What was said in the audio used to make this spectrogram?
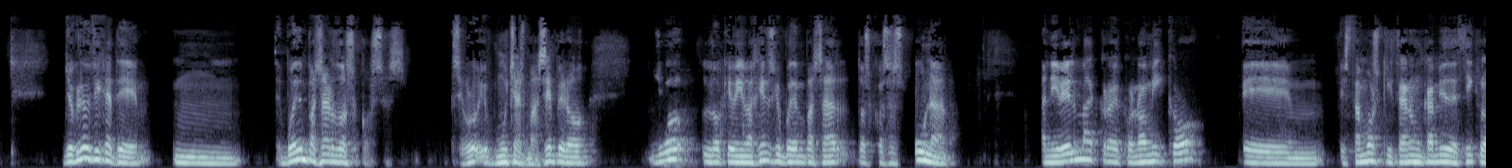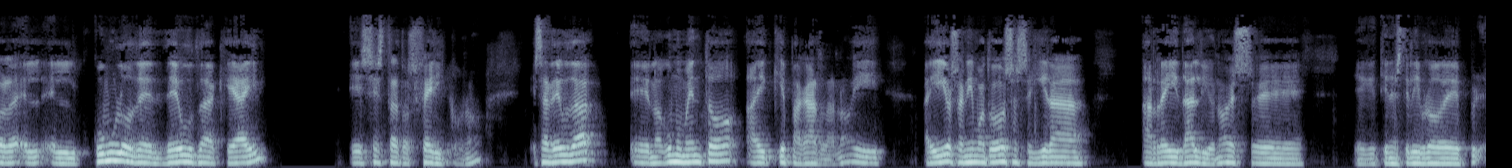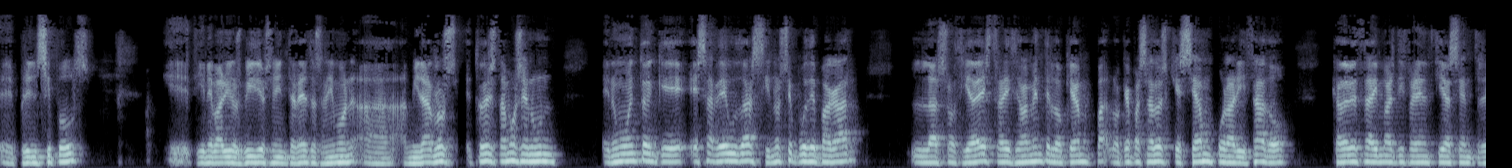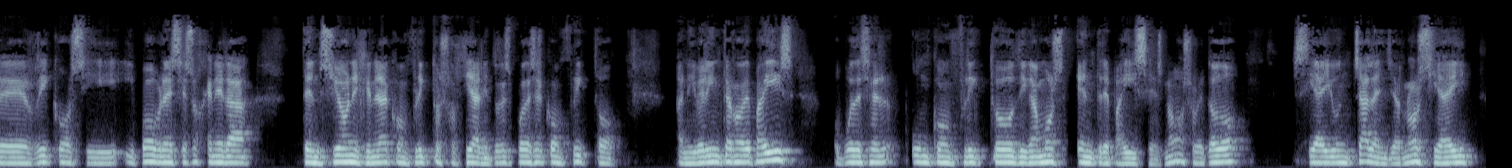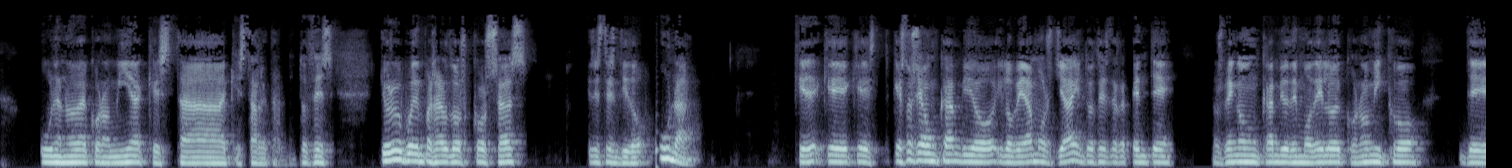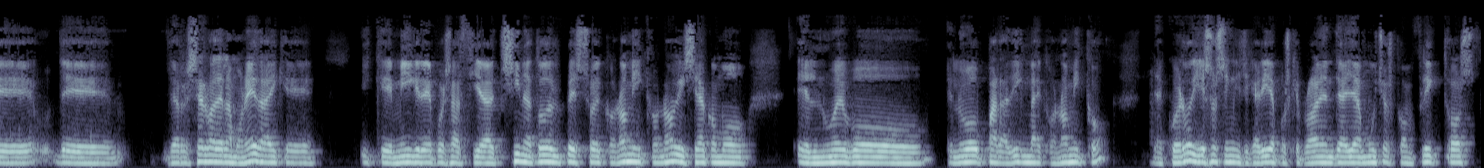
Yo creo, fíjate, mmm, pueden pasar dos cosas. Seguro muchas más, ¿eh? pero yo lo que me imagino es que pueden pasar dos cosas. Una, a nivel macroeconómico, eh, estamos quizá en un cambio de ciclo. El, el, cúmulo de deuda que hay es estratosférico, ¿no? Esa deuda eh, en algún momento hay que pagarla, ¿no? Y ahí os animo a todos a seguir a, a Rey Dalio, ¿no? Es, eh, eh tiene este libro de eh, Principles, eh, tiene varios vídeos en Internet, os animo a, a mirarlos. Entonces estamos en un en un momento en que esa deuda, si no se puede pagar, las sociedades tradicionalmente lo que, han, lo que ha pasado es que se han polarizado, cada vez hay más diferencias entre ricos y, y pobres, eso genera tensión y genera conflicto social. Entonces puede ser conflicto a nivel interno de país o puede ser un conflicto, digamos, entre países, ¿no? Sobre todo si hay un challenger, ¿no? Si hay una nueva economía que está, que está retando. Entonces, yo creo que pueden pasar dos cosas en este sentido. Una, que, que, esto sea un cambio y lo veamos ya, y entonces de repente nos venga un cambio de modelo económico de, de, de reserva de la moneda y que, y que migre pues hacia China todo el peso económico, ¿no? Y sea como el nuevo, el nuevo paradigma económico, ¿de acuerdo? Y eso significaría pues que probablemente haya muchos conflictos,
